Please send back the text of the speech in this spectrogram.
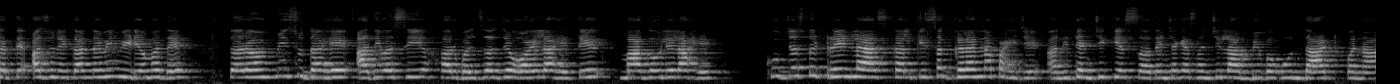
करते अजून एका नवीन व्हिडिओमध्ये. तर मी सुद्धा हे आदिवासी हर्बलचं जे ऑइल आहे ते मागवलेलं आहे. खूप जास्त ट्रेंडला आहे आजकाल की सगळ्यांना पाहिजे. आणि त्यांची केस त्यांच्या केसांची लांबी बघून दाटपणा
